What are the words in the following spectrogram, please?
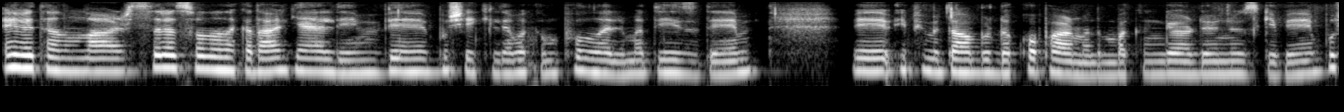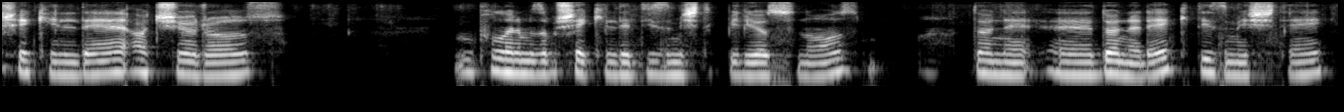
Evet hanımlar sıra sonuna kadar geldim ve bu şekilde bakın pullarımı dizdim ve ipimi daha burada koparmadım. Bakın gördüğünüz gibi bu şekilde açıyoruz. Pullarımızı bu şekilde dizmiştik biliyorsunuz. Döne, e, dönerek dizmiştik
